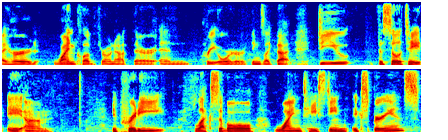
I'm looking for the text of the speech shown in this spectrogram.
I heard wine club thrown out there and pre-order, things like that. Do you facilitate a um a pretty flexible wine tasting experience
